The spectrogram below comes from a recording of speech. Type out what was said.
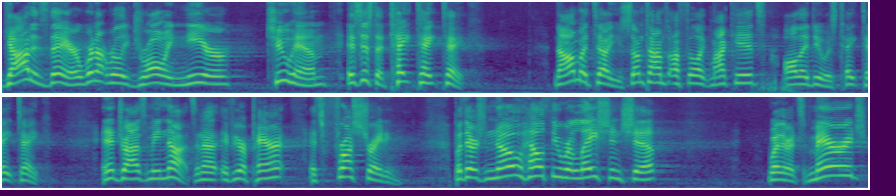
God is there. We're not really drawing near to Him. It's just a take, take, take. Now, I'm going to tell you, sometimes I feel like my kids, all they do is take, take, take. And it drives me nuts. And if you're a parent, it's frustrating. But there's no healthy relationship, whether it's marriage,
